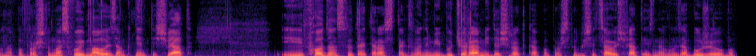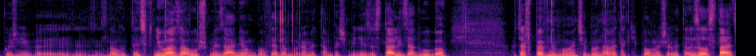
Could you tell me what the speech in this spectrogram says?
ona po prostu ma swój mały, zamknięty świat. I wchodząc tutaj teraz z tak zwanymi buciorami do środka, po prostu by się cały świat jej znowu zaburzył, bo później by znowu tęskniła, załóżmy za nią, bo wiadomo, że my tam byśmy nie zostali za długo. Chociaż w pewnym momencie był nawet taki pomysł, żeby tam zostać,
